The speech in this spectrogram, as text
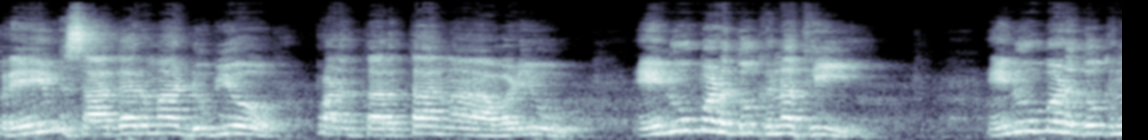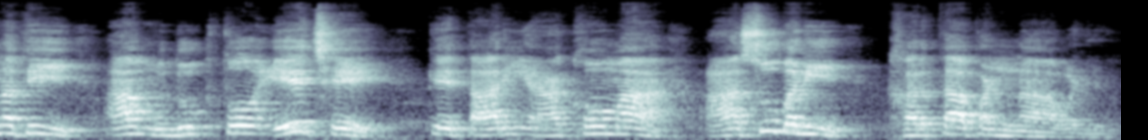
પ્રેમ સાગરમાં ડૂબ્યો, પણ તરતા ના આવડ્યું. એનું પણ દુઃખ નથી. એનું પણ દુઃખ નથી. આમ દુઃખ તો એ છે કે તારી આંખોમાં આંસુ બની ખરતા પણ ના આવડ્યું.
